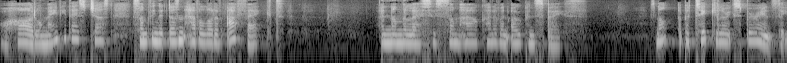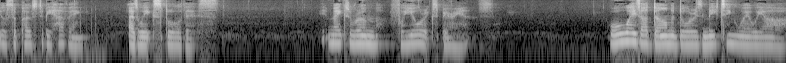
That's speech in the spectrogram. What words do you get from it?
or hard, or maybe there's just something that doesn't have a lot of affect and nonetheless is somehow kind of an open space. It's not a particular experience that you're supposed to be having as we explore this. It makes room for your experience. Always our Dharma door is meeting where we are.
